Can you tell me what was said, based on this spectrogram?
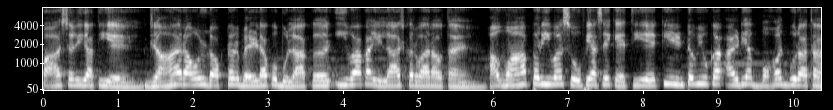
पास चली जाती है, जहाँ राहुल डॉक्टर बेल्डा को बुलाकर पर ईवा का इलाज करवा रहा होता है। अब वहाँ पर ईवा सोफिया से कहती है कि इंटरव्यू का आइडिया बहुत बुरा था।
